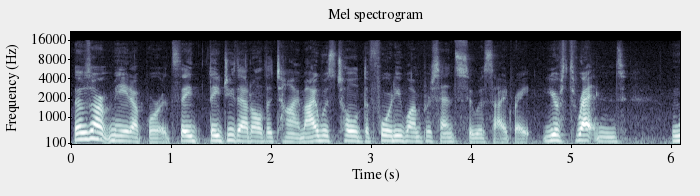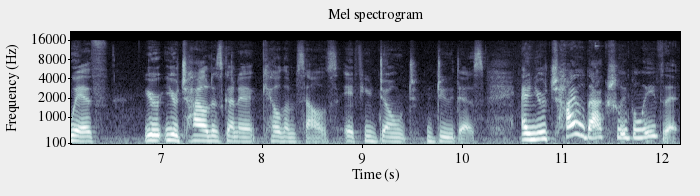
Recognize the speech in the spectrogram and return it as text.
Those aren't made up words. They, they do that all the time. I was told the 41% suicide rate. You're threatened with your, your child is going to kill themselves if you don't do this. And your child actually believes it.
